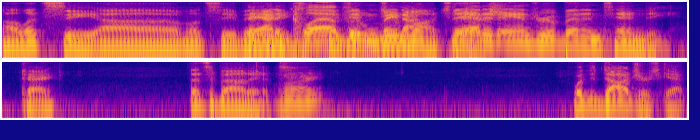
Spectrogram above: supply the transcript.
Uh, let's see. Uh, let's see. They added Clev, They who didn't do not much. They added Andrew Benintendi. Okay, That's about it. all right. What did the Dodgers get?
